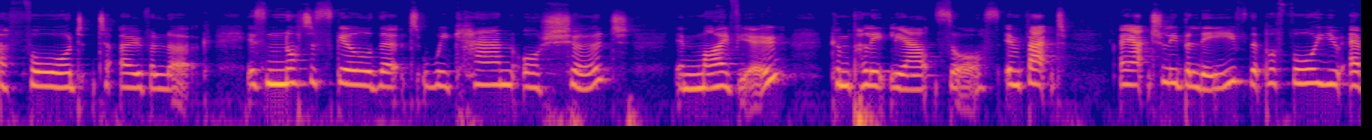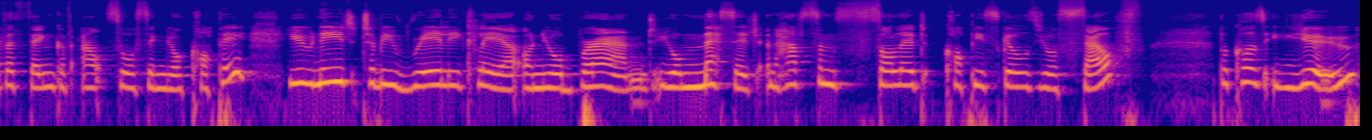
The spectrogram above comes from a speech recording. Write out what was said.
afford to overlook. It's not a skill that we can or should, in my view, completely outsource. In fact, I actually believe that before you ever think of outsourcing your copy, you need to be really clear on your brand, your message, and have some solid copy skills yourself because you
